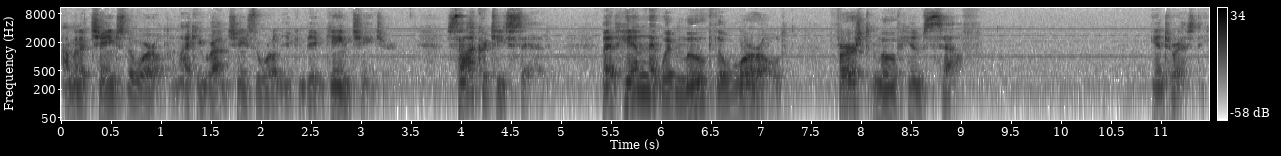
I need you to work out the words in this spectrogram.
I'm going to change the world, and I can go out and change the world. You can be a game changer. Socrates said, Let him that would move the world first move himself. Interesting.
